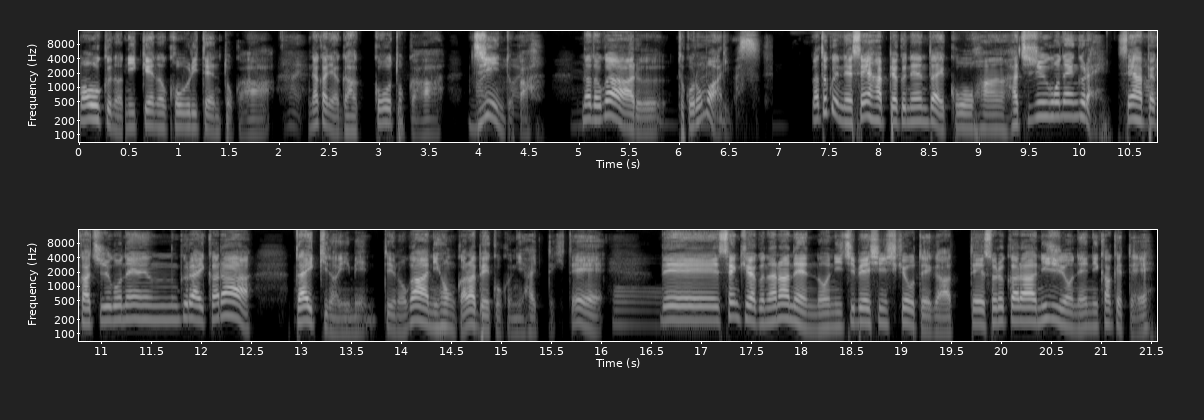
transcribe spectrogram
まあ、多くの日系の小売店とか、はい。中には学校とか、寺院とか、はなどがあるところもあります。まあ、特にね、1800年代後半、85年ぐらい、1885年ぐらいから、第1期の移民っていうのが日本から米国に入ってきて、で、1907年の日米紳士協定があって、それから24年にかけて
